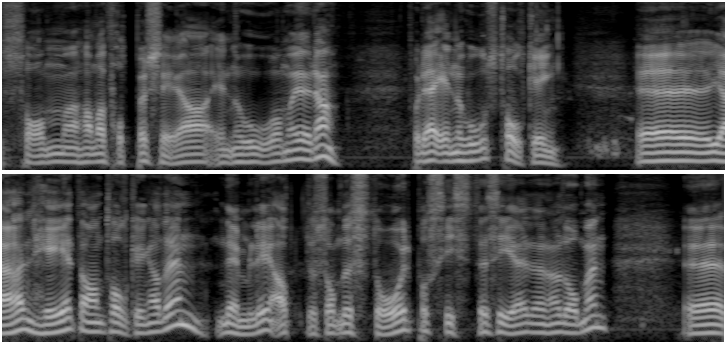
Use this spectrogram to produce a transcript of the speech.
som han har fått beskjed av NHO om å gjøre. For det er NHOs tolking. Eh, Jeg har en helt annen tolking av den, nemlig at som det står på siste side i denne dommen, eh,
